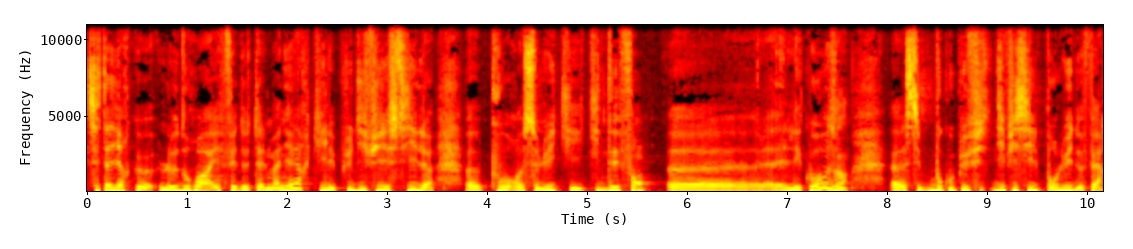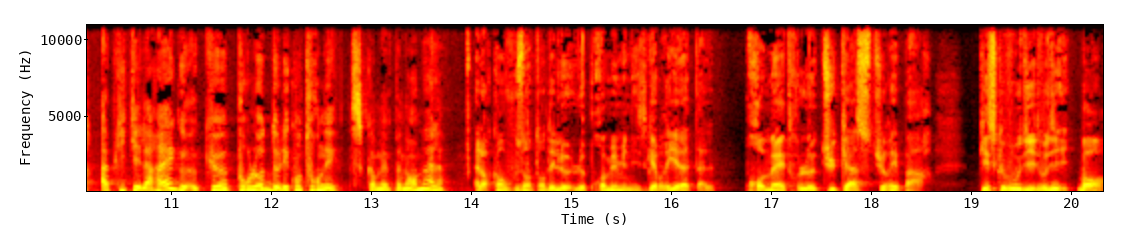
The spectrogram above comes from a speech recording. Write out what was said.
C'est-à-dire que le droit est fait de telle manière qu'il est plus difficile euh, pour celui qui, défend les causes, c'est beaucoup plus difficile pour lui de faire appliquer la règle que pour l'autre de les contourner. C'est quand même pas normal. Alors quand vous entendez le, Premier ministre, Gabriel Attal, promettre le tu casses, tu répares, qu'est-ce que vous dites? Vous dites, bon,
